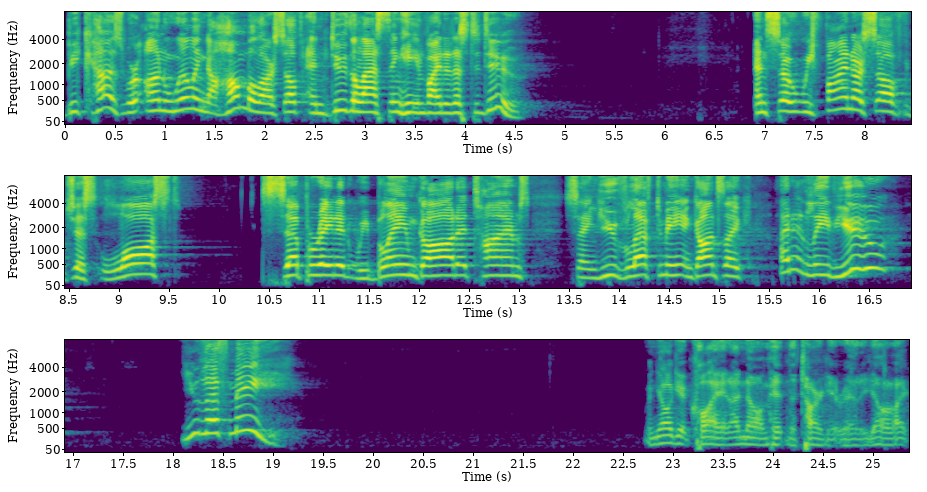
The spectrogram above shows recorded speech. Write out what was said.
because we're unwilling to humble ourselves and do the last thing He invited us to do. And so we find ourselves just lost, separated. We blame God at times, saying, You've left me. And God's like, I didn't leave you. You left me. When y'all get quiet, I know I'm hitting the target ready. Y'all are like,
